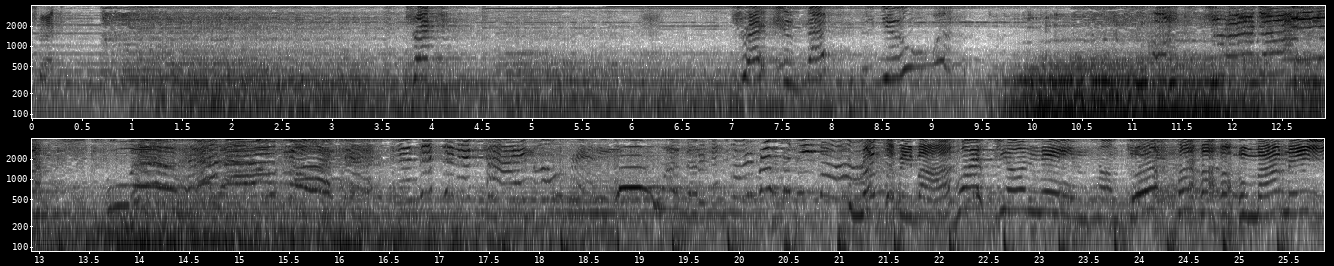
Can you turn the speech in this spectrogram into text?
Shrek. Shrek! Shrek, is that you? Dragon! Well, hello, gorgeous. Is it dinner time already? Ooh, I better get my recipe box. Recipe box? What's your name, pumpkin? Oh, mommy! What a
